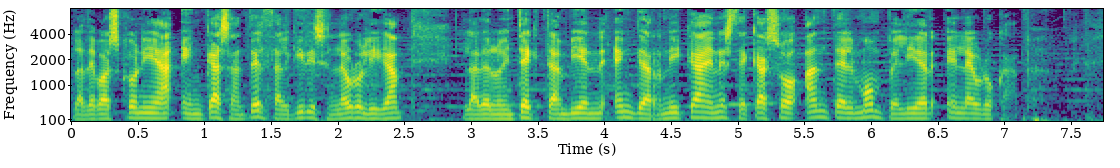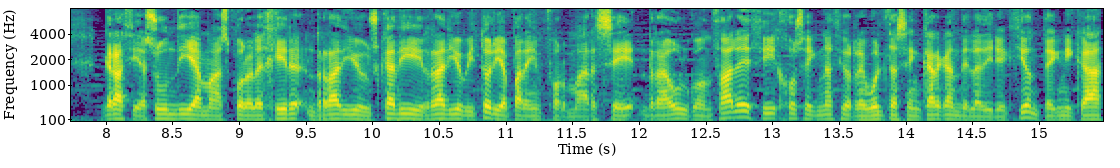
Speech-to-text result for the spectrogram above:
La de Basconia en casa ante el Zalgiris en la Euroliga. La de Lointec también en Guernica, en este caso ante el Montpellier en la Eurocup. Gracias un día más por elegir Radio Euskadi y Radio Vitoria para informarse. Raúl González y José Ignacio Revuelta se encargan de la dirección técnica,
